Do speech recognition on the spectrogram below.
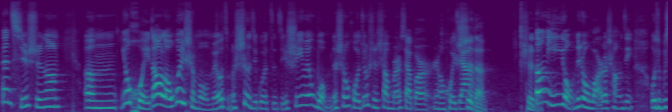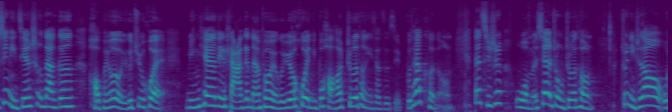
但其实呢，嗯，又回到了为什么我没有怎么设计过自己，是因为我们的生活就是上班下班，然后回家。是。的，是的，当你有那种玩的场景，我就不信你今天圣诞跟好朋友有一个聚会，明天那个啥跟男朋友有个约会，你不好好折腾一下自己，不太可能。但其实我们现在这种折腾，就你知道，我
